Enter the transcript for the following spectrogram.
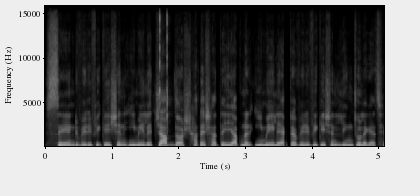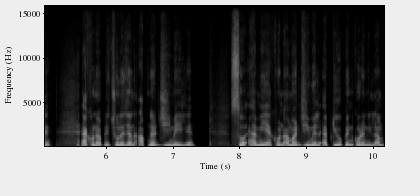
সেন্ড ভেরিফিকেশন ইমেইলে চাপ দেওয়ার সাথে সাথেই আপনার ইমেইলে একটা ভেরিফিকেশন লিঙ্ক চলে গেছে। এখন আপনি চলে যান আপনার জিমেইলে। সো, আমি এখন আমার জিমেল অ্যাপটি ওপেন করে নিলাম।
